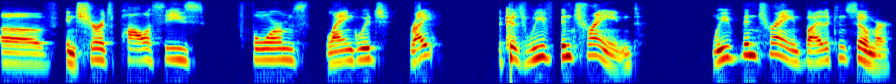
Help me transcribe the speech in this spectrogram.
of insurance policies, forms, language, right? Because we've been trained, we've been trained by the consumer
